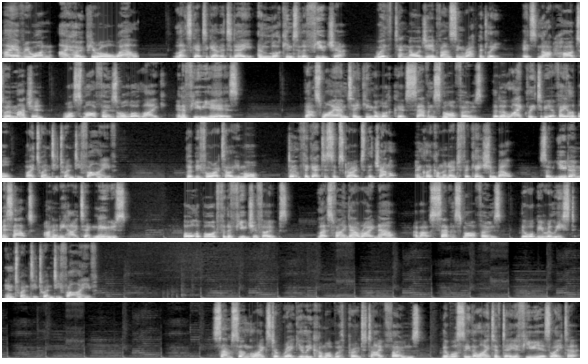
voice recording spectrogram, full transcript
Hi everyone, I hope you're all well. Let's get together today and look into the future. With technology advancing rapidly, it's not hard to imagine what smartphones will look like in a few years. That's why I'm taking a look at 7 smartphones that are likely to be available by 2025. But before I tell you more, don't forget to subscribe to the channel and click on the notification bell so you don't miss out on any high-tech news. All aboard for the future, folks. Let's find out right now about 7 smartphones that will be released in 2025. Samsung likes to regularly come up with prototype phones that will see the light of day a few years later.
